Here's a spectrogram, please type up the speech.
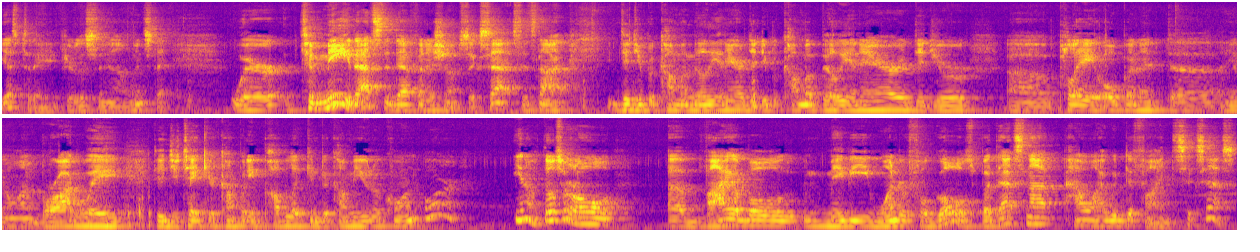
yesterday, if you're listening on Wednesday, where to me that's the definition of success. It's not did you become a millionaire, did you become a billionaire, did your uh, play open at uh, you know on Broadway, did you take your company public and become a unicorn, or you know those are all uh, viable, maybe wonderful goals, but that's not how I would define success.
